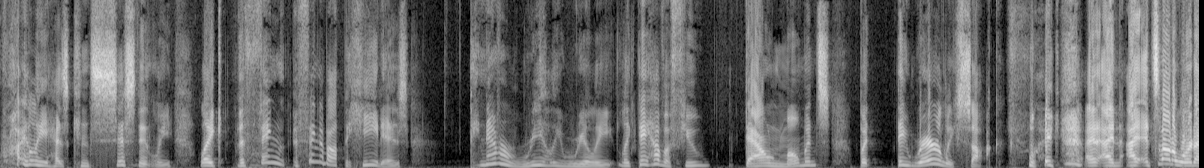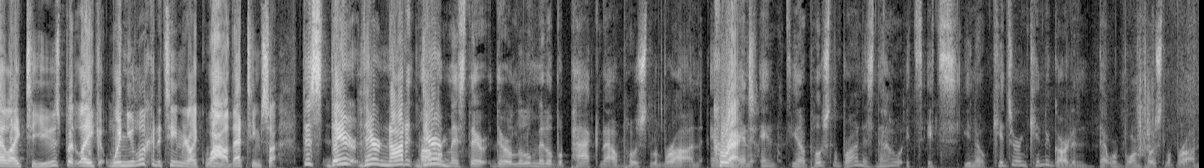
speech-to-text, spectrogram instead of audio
Riley has consistently like the thing. The thing about the Heat is they never really, really like they have a few down moments, but they rarely suck. like, and, and I, it's not a word I like to use, but like when you look at a team, you're like, wow, that team sucks. This they're they're not. The problem is they're they're a little middle of the pack now post LeBron. And, correct. And, and, you know post LeBron is now it's it's you know kids are in kindergarten that were born post LeBron.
